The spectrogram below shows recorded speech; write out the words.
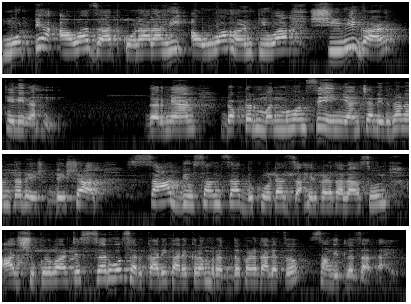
मोठ्या आवाजात कोणालाही आव्हान किंवा शिवीगाळ केली नाही. दरम्यान डॉक्टर मनमोहन सिंग यांच्या निधनानंतर देश- देशात सात दिवसांचा दुखवटा जाहीर करण्यात आला असून आज शुक्रवारचे सर्व सरकारी कार्यक्रम रद्द करण्यात आल्याचं सांगितलं जात आहे.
